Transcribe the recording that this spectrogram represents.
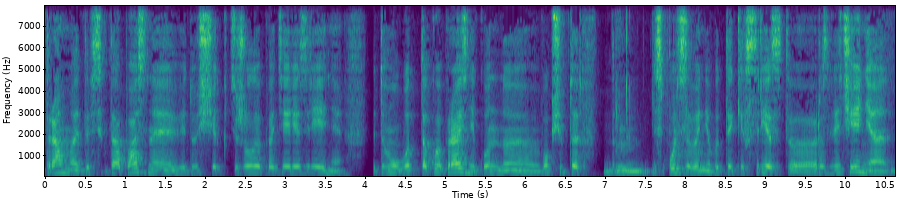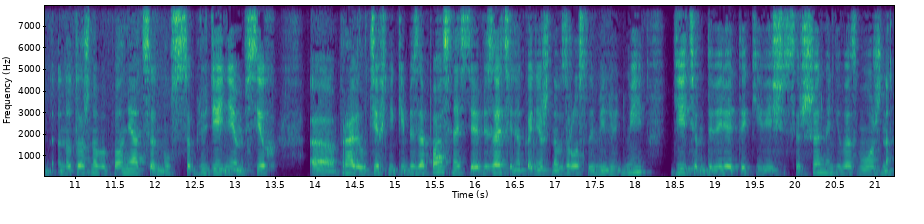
травма это всегда опасная, ведущая к тяжелой потере зрения. Поэтому вот такой праздник, он, э, в общем-то, использование вот таких средств развлечения, оно должно выполняться ну, с соблюдением всех Э, правил техники безопасности. Обязательно, конечно, взрослыми людьми, детям доверять такие вещи совершенно невозможно.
